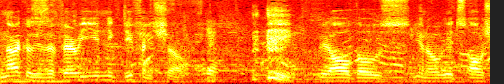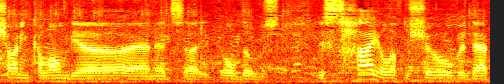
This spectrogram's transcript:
Narcos is a very unique, different show. Yeah. With all those, you know, it's all shot in Colombia, and it's uh, all those, the style of the show with that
